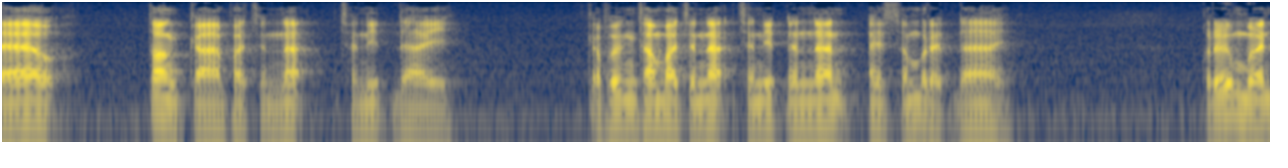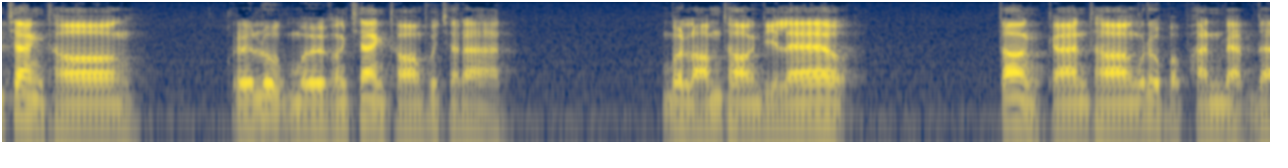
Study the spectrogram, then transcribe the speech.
แล้ว ต้องการภาชนะชนิดใด ก็พึงทำภาชนะชนิดนั้น ๆ ให้สำเร็จได้ หรือเหมือนช่างทอง หรือลูกมือของช่างทองผู้ฉลาดเมื่อหลอมทองดีแล้ว ต้องการทองรูปพันธ์แบบใด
